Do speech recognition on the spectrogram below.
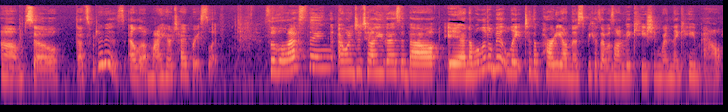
Um, so that's what it is, Ella, my hair tie bracelet. So the last thing I wanted to tell you guys about, and I'm a little bit late to the party on this because I was on vacation when they came out,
